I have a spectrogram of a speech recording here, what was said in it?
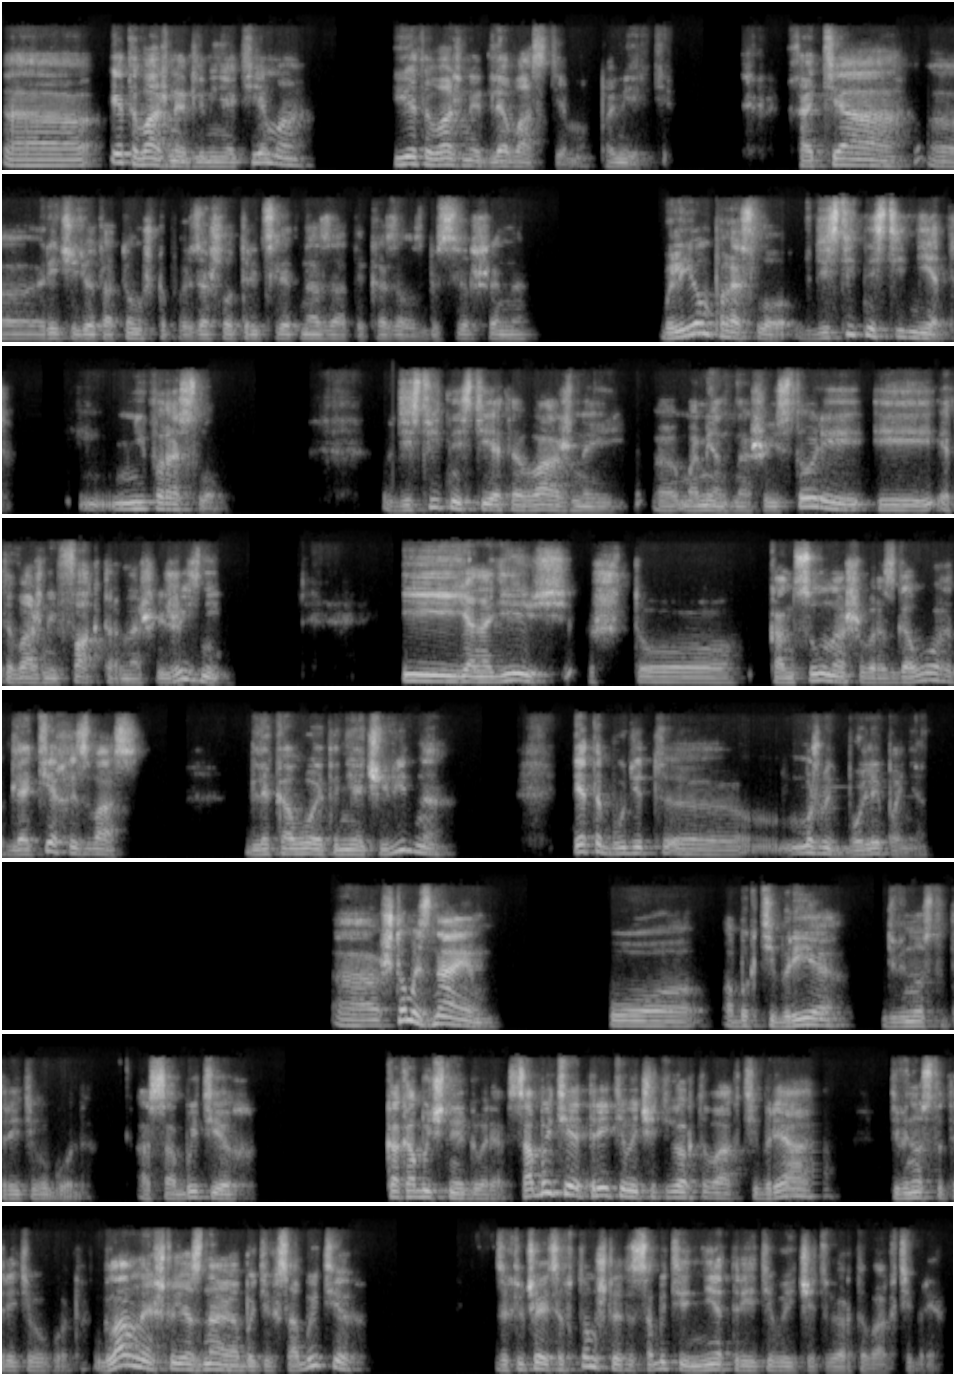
Это важная для меня тема, и это важная для вас тема, поверьте. Хотя э, речь идет о том, что произошло 30 лет назад и, казалось бы, совершенно быльем поросло, в действительности нет, не поросло. В действительности это важный э, момент нашей истории, и это важный фактор нашей жизни. И я надеюсь, что к концу нашего разговора для тех из вас, для кого это не очевидно, это будет, э, может быть, более понятно. А, что мы знаем о, об октябре 93 -го года, о событиях, как обычно говорят, события 3 и 4 октября 93 -го года. Главное, что я знаю об этих событиях, заключается в том, что это события не 3 и 4 октября.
